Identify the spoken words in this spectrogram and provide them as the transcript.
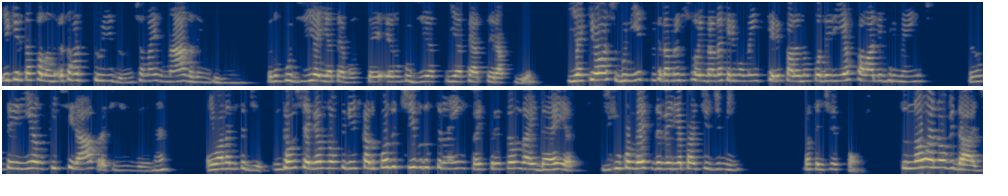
E aqui ele está falando, eu estava destruído, não tinha mais nada dentro de mim. Eu não podia ir até você, eu não podia ir até a terapia. E aqui eu acho bonito porque dá pra gente lembrar daquele momento que ele fala, eu não poderia falar livremente. Eu não teria o que tirar para te dizer, né? Aí o analista diz: então chegamos a um significado positivo do silêncio, a expressão da ideia de que o começo deveria partir de mim. O paciente responde: isso não é novidade.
